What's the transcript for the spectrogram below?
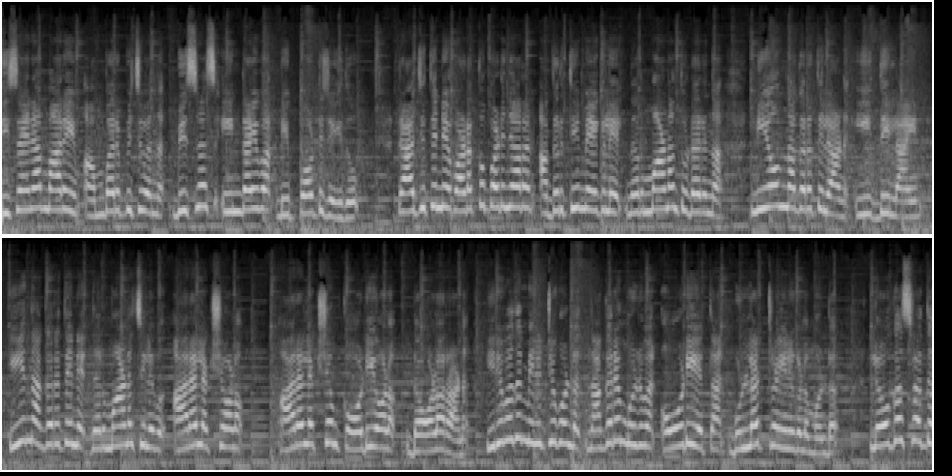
ഡിസൈനർമാരെയും അമ്പരപ്പിച്ചുവെന്ന് ബിസിനസ് ഇൻഡൈവർ റിപ്പോർട്ട് ചെയ്തു. രാജ്യത്തിന്റെ വടക്കു പടിഞ്ഞാറൻ അതിർത്തി മേഖലയിൽ നിർമ്മാണം തുടരുന്ന നിയോം നഗരത്തിലാണ് ഈ ദി ലൈൻ. ഈ നഗരത്തിന്റെ നിർമ്മാണ ചിലവ് അര ലക്ഷോളം ലക്ഷം കോടിയോളം ഡോളറാണ്. ഇരുപത് മിനിറ്റ് കൊണ്ട് നഗരം മുഴുവൻ ഓടിയെത്താൻ ബുള്ളറ്റ് ട്രെയിനുകളുമുണ്ട്. ലോകശ്രദ്ധ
